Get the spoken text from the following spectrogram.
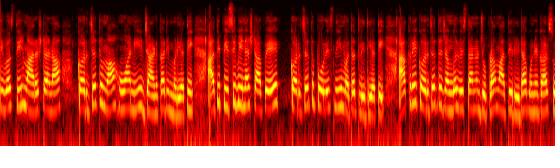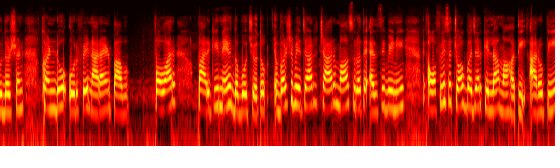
દિવસથી મહારાષ્ટ્રના કરજતમાં હોવાની જાણકારી મળી હતી. આથી પીસીબીના સ્ટાફે કરજત પોલીસની મદદ લીધી હતી. આખરે કરજત જંગલ વિસ્તારના ઝૂંપડામાંથી રીઢા ગુનેગાર સુદર્શન ખંડુ ઉર્ફે નારાયણ પાવ, પવાર પારગીને દબોચ્યો હતો. વર્ષ બે હજાર ચારમાં સુરત એલસીબીની ઓફિસ ચોક બજાર કિલ્લામાં હતી. આરોપી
